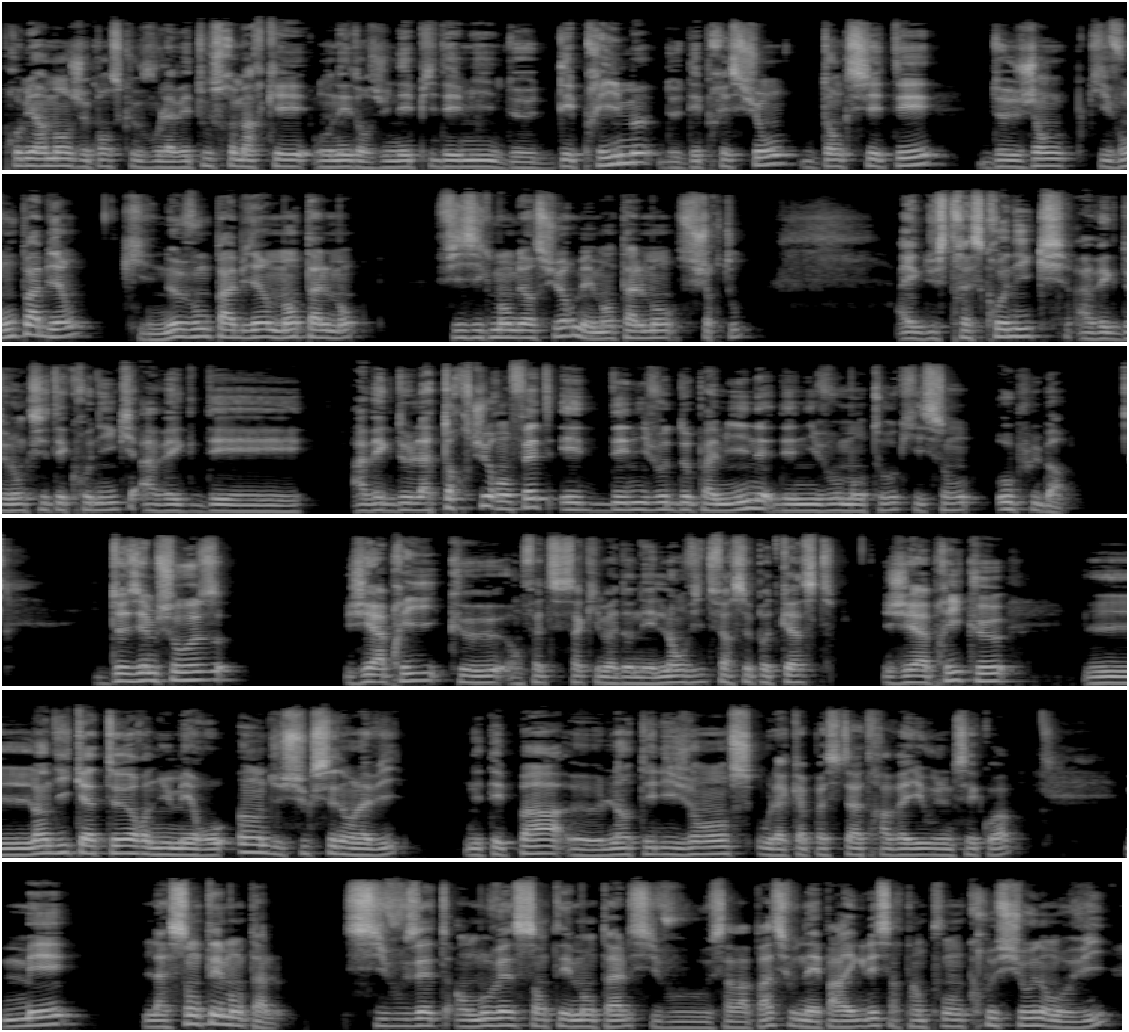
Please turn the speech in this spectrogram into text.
Premièrement, je pense que vous l'avez tous remarqué, on est dans une épidémie de déprime, de dépression, d'anxiété, de gens qui vont pas bien, qui ne vont pas bien mentalement, physiquement bien sûr, mais mentalement surtout, avec du stress chronique, avec de l'anxiété chronique, avec des avec de la torture en fait et des niveaux de dopamine, des niveaux mentaux qui sont au plus bas. Deuxième chose, j'ai appris que, en fait, c'est ça qui m'a donné l'envie de faire ce podcast. J'ai appris que l'indicateur numéro un du succès dans la vie n'était pas euh, l'intelligence ou la capacité à travailler ou je ne sais quoi, mais la santé mentale. Si vous êtes en mauvaise santé mentale, si vous ça va pas, si vous n'avez pas réglé certains points cruciaux dans vos vies,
